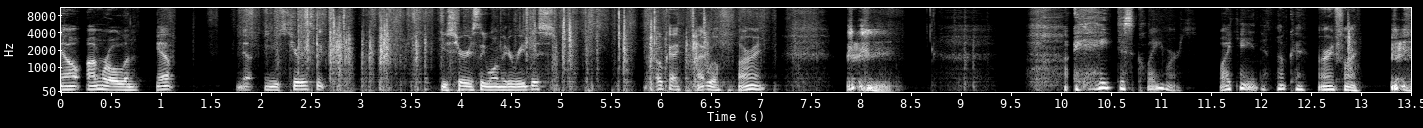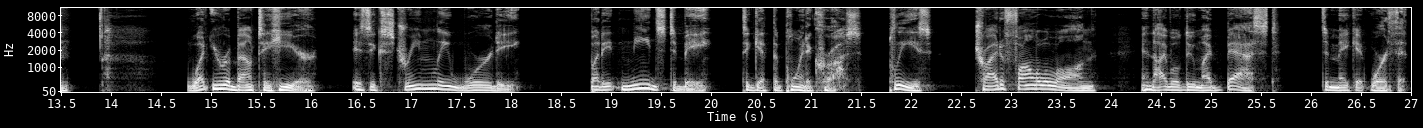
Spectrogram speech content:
No, I'm rolling. Yep. No, you seriously, you seriously want me to read this? Okay, I will. All right. I hate disclaimers. Why can't you? Okay, all right, fine. what you're about to hear is extremely wordy, but it needs to be to get the point across. Please try to follow along, and I will do my best to make it worth it.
